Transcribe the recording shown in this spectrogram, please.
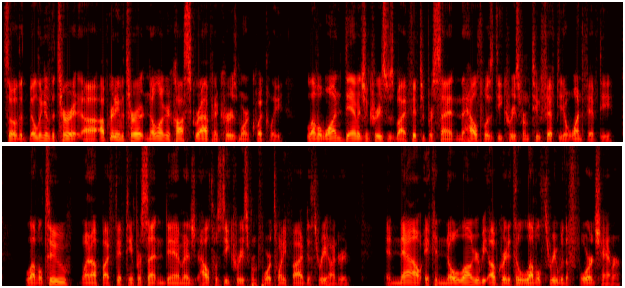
So the building of the turret, uh, upgrading the turret no longer costs scrap and occurs more quickly. Level one damage increase was by 50%, and the health was decreased from 250 to 150. Level 2 went up by 15% in damage. Health was decreased from 425 to 300. And now it can no longer be upgraded to level 3 with a Forge Hammer,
